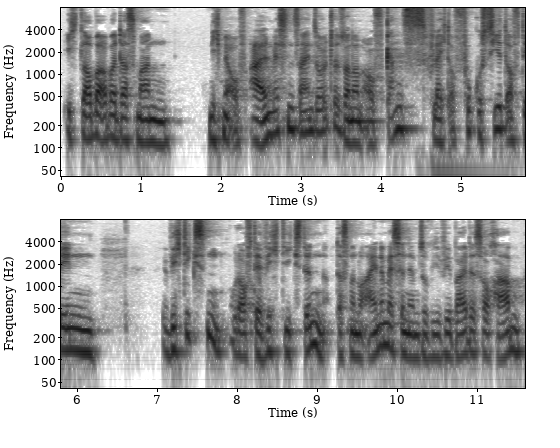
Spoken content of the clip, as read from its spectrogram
Ich glaube aber, dass man nicht mehr auf allen Messen sein sollte, sondern auf ganz, vielleicht auch fokussiert auf den wichtigsten oder auf der wichtigsten, dass man nur eine Messe nimmt, so wie wir beide es auch haben,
